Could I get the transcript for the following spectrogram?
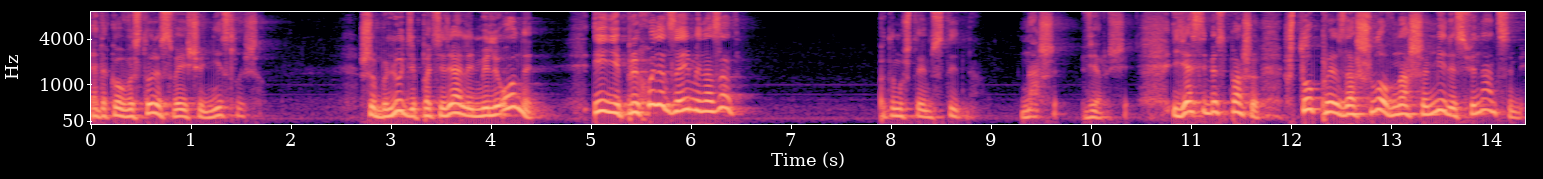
я такого в истории своей еще не слышал. Чтобы люди потеряли миллионы и не приходят за ими назад. Потому что им стыдно. Наши верующие. И я себе спрашиваю, что произошло в нашем мире с финансами?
